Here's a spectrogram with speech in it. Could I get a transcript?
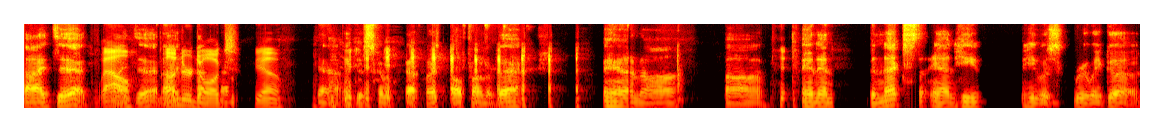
I did. Wow. I did. Underdogs. I, I, yeah. Yeah. I'm just going to pat myself on the back. And, uh, uh, and then the next, and he, he was really good.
